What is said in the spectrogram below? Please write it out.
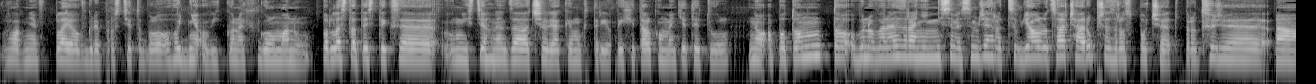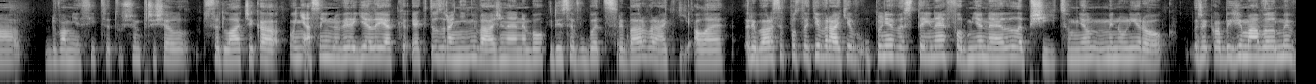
hlavně v playoff, kde prostě to bylo hodně o výkonech golmanů. Podle statistik se umístil hned za Čiliakem, který vychytal komentě titul. No a potom to obnovené zranění si myslím, že Hradci udělal docela čáru přes rozpočet, protože na dva měsíce, tuším, přišel sedláček a oni asi nevěděli, jak, jak to zranění vážné, nebo kdy se vůbec rybár vrátí, ale rybár se v podstatě vrátil úplně ve stejné formě, ne lepší, co měl minulý rok. Řekla bych, že má velmi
